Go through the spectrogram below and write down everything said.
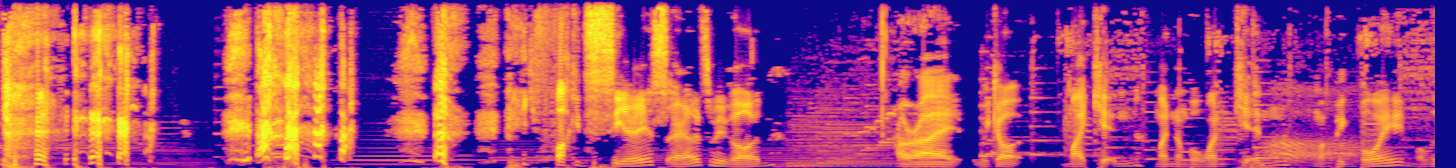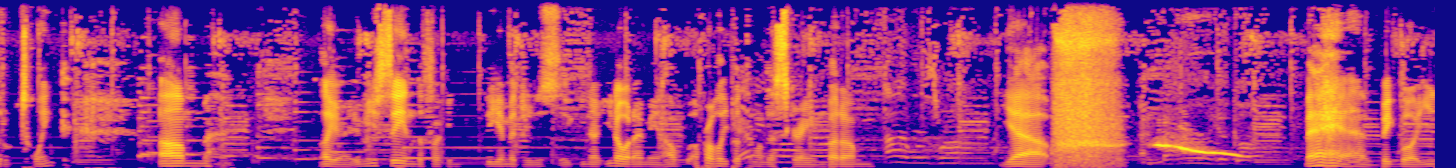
you fucking serious? Alright, let's move on. Alright, we got my kitten, my number one kitten, my big boy, my little twink. Um, like, have you've seen the fucking the images? Like, you know, you know what I mean. I'll, I'll probably put them on the screen, but um, yeah. Man, big boy, you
